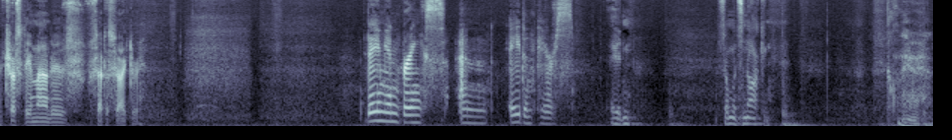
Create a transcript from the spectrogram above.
I trust the amount is satisfactory. Damien Brenks and Aiden Pearce. Aiden, someone's knocking. Clara.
